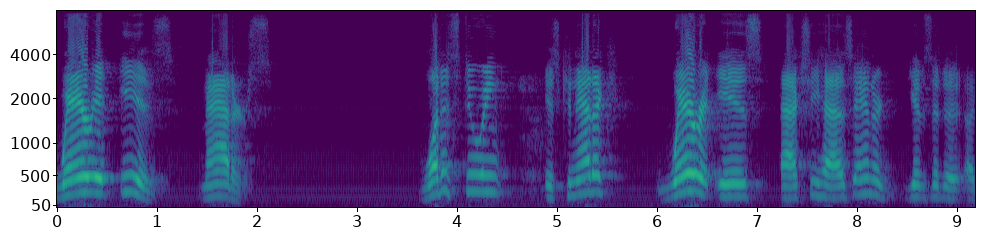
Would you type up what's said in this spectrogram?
Where it is matters. What it's doing is kinetic. Where it is actually has energy, gives it a, a,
